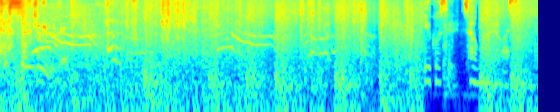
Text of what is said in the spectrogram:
학살 중입니다. 이곳을 정화하러 왔습니다.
